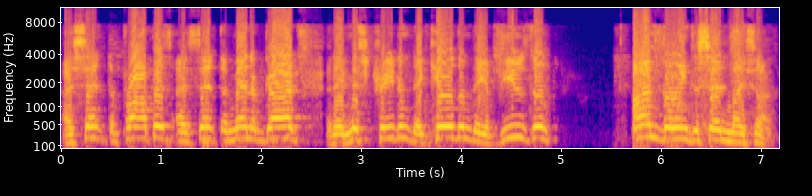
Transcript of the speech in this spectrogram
I sent the prophets, I sent the men of God, and they mistreated them, they killed them, they abused them. I'm going to send my son.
